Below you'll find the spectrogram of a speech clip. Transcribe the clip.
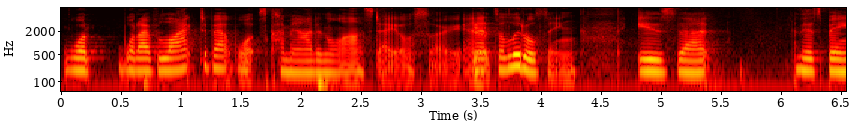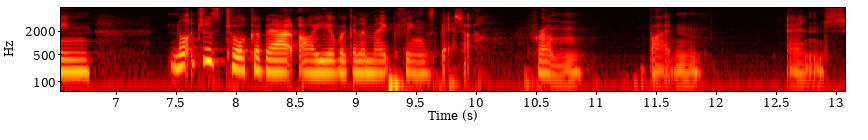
what what I've liked about what's come out in the last day or so, and Yeah. it's a little thing, is that there's been not just talk about oh yeah we're going to make things better from Biden and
